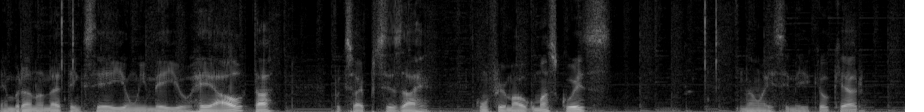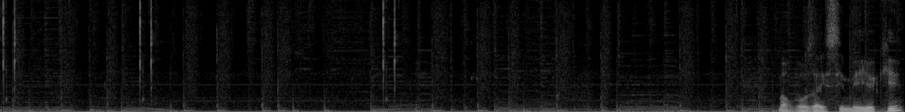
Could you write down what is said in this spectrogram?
Lembrando né tem que ser aí um e-mail real tá? Porque você vai precisar confirmar algumas coisas. Não é esse e-mail que eu quero Bom, vou usar esse e-mail aqui.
